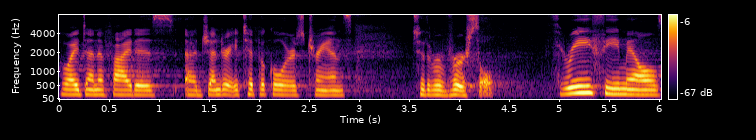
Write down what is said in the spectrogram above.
who identified as uh, gender atypical or as trans to the reversal. Three females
